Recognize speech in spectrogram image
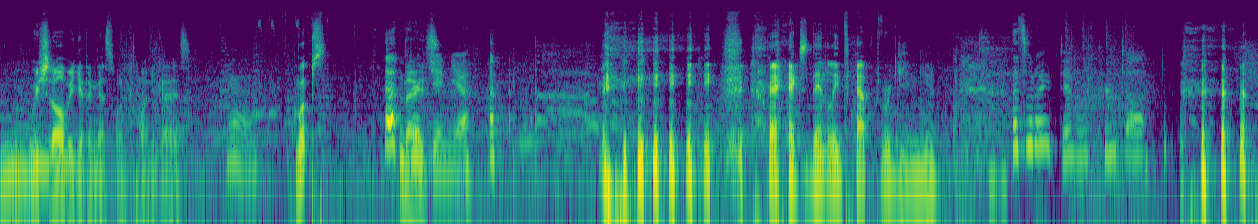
We- We should all be getting this one. Come on, you guys. Yeah. Whoops. Nice. Virginia. I accidentally tapped Virginia. That's what I did with crouton.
